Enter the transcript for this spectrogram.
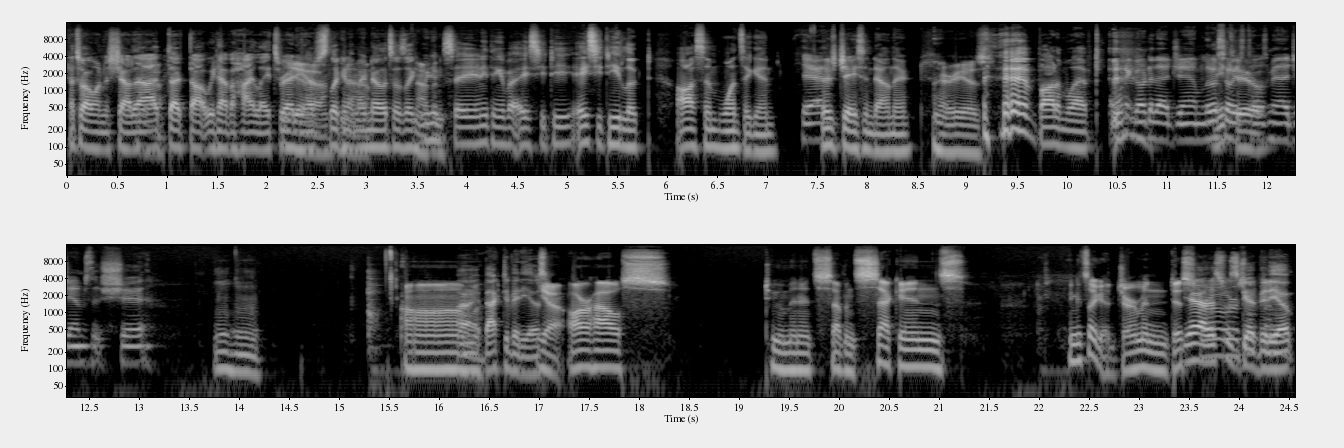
That's why I wanted to shout out. I, I thought we'd have a highlights ready. I was just looking at my notes. I was like, we didn't say anything about ACT. ACT looked awesome once again. Yeah. There's Jason down there, There he is. bottom left. I want to go to that gym. Lewis Me always too. tells me that gym's the shit. Mm-hmm. Um, All right, back to videos. yeah, our house, two minutes seven seconds. I think it's like a German distro. yeah, this or was good something. video.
